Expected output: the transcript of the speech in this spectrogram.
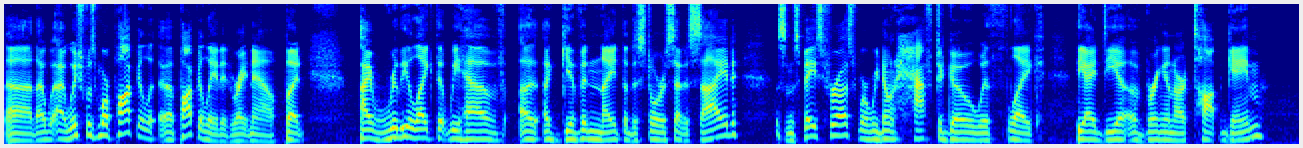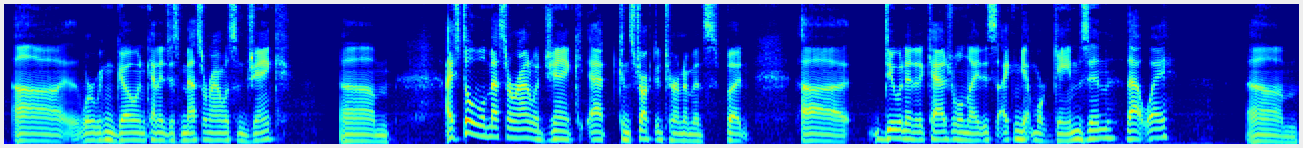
Uh, that I wish was more popula- uh, populated right now, but I really like that we have a, a given night that the store set aside, some space for us where we don't have to go with like the idea of bringing our top game, uh, where we can go and kind of just mess around with some jank. Um, I still will mess around with jank at constructed tournaments, but uh, doing it at a casual night is I can get more games in that way. Um,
